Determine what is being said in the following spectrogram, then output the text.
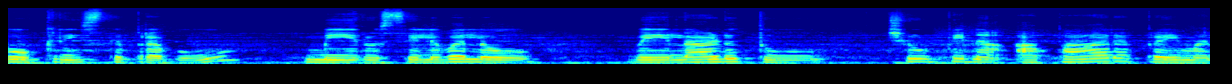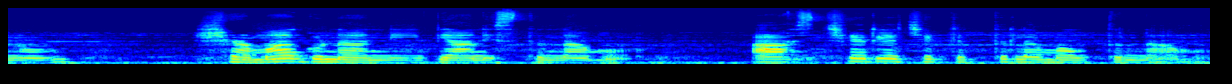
ఓ క్రీస్తు ప్రభు మీరు సిలువలో వేలాడుతూ చూపిన అపార ప్రేమను క్షమాగుణాన్ని ధ్యానిస్తున్నాము. ఆశ్చర్యచకితులమవుతున్నాము.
